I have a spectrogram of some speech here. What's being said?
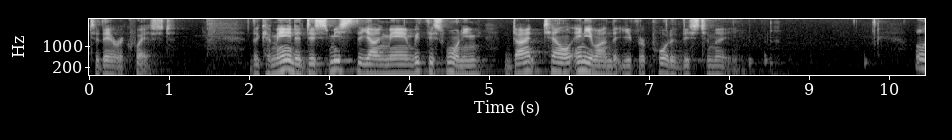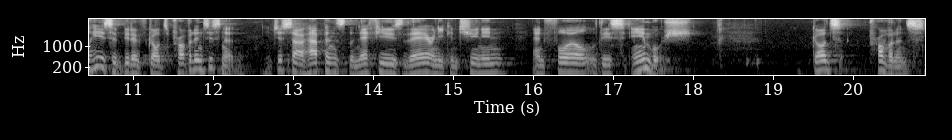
to their request. The commander dismissed the young man with this warning don't tell anyone that you've reported this to me. Well, here's a bit of God's providence, isn't it? It just so happens the nephew's there and he can tune in and foil this ambush. God's providence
